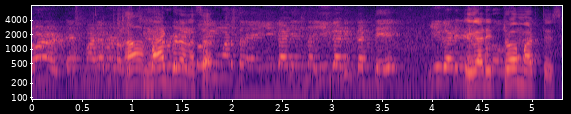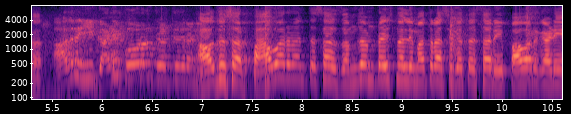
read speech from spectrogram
ನೋಡೋಣ ಟೆಸ್ಟ್ ಮಾಡೇ ಬಿಡೋಣ. ಹಾ, ಮಾಡ್ಬಿಡೋಣ ಸರ್. ಮಾಡ್ತಾರೆ. ಈ ಗಾಡಿಯಿಂದ ಈ ಗಾಡಿ ಕಟ್ಟಿ ಈ ಗಾಡಿ ಈ ಗಾಡಿ ಟ್ರೋ ಮಾಡ್ತೀವಿ ಸರ್. ಆದ್ರೆ ಈ ಗಾಡಿ ಪವರ್ ಅಂತ ಹೇಳ್ತಿದ್ರೆ ಹೌದು ಸರ್ ಪವರ್ ಅಂತ ಸರ್ ಜಮ್ಜಮ್ ಟೈಸ್ನಲ್ಲಿ ಮಾತ್ರ ಸಿಗುತ್ತೆ ಸರ್ ಈ ಪವರ್ ಗಾಡಿ.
